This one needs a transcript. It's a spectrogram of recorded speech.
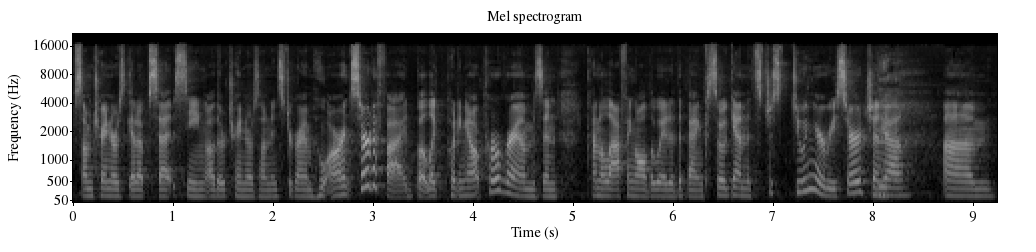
some trainers get upset seeing other trainers on instagram who aren't certified but like putting out programs and kind of laughing all the way to the bank so again it's just doing your research and Yeah. Um,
